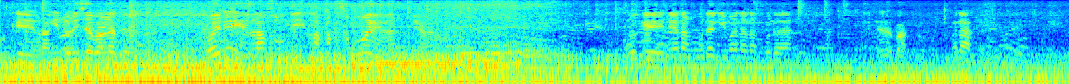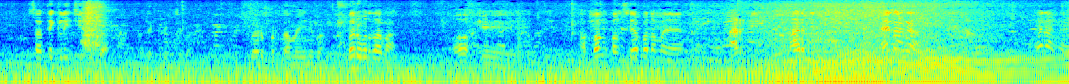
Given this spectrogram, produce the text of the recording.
Oke, orang Indonesia banget ya. Oh ini langsung dilahap semua ya? Ya. Oke, ini anak muda gimana anak muda? Enak pak. Enak. Sate kelinci juga. Sate kelinci pak. Baru pertama ini pak. Baru pertama. Oke. Abang, bang siapa namanya? Ardi. Ardi. Enak nggak? Enak. nggak?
